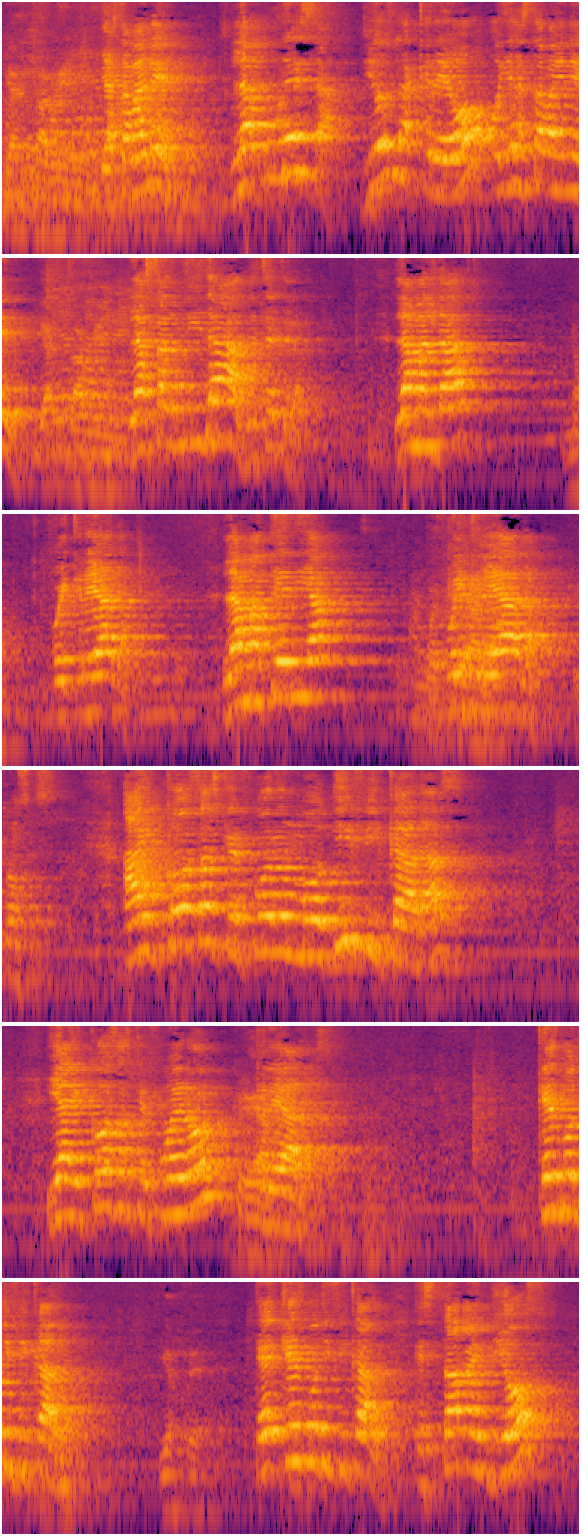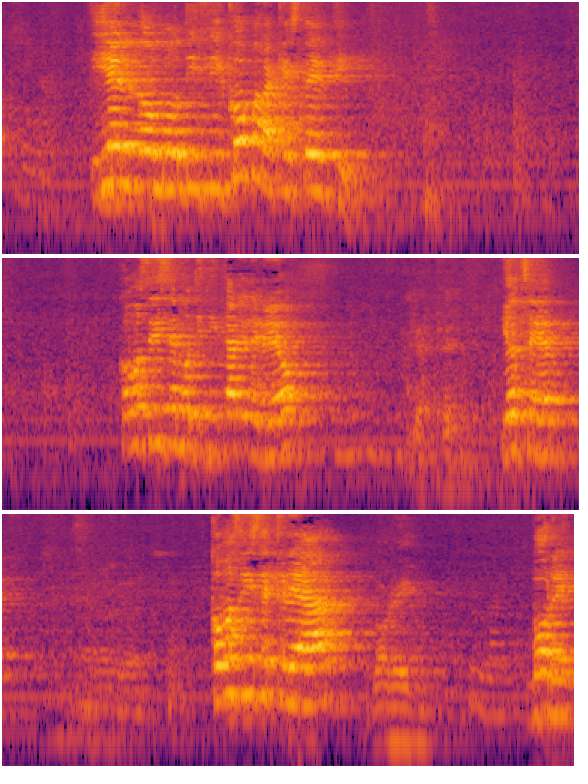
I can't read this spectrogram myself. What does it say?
Ya estaba en Ya estaba en él. La pureza, ¿Dios la creó o ya estaba en él? Ya estaba en La santidad, etc. La maldad No. fue creada. La materia Fue fue creada. Entonces, Hay cosas que fueron modificadas y hay cosas que fueron Creadas. creadas. ¿Qué es modificado? Sé. ¿Qué, qué es modificado? Estaba en Dios y Él lo modificó para que esté en ti. ¿Cómo se dice modificar en hebreo? Yotzer. ¿Cómo se dice crear? Bore.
